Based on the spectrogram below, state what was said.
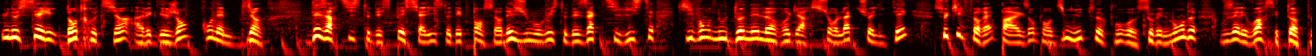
une série d'entretiens avec des gens qu'on aime bien. Artistes, des spécialistes, des penseurs, des humoristes, des activistes qui vont nous donner leur regard sur l'actualité, ce qu'ils feraient par exemple en 10 minutes pour euh, sauver le monde. Vous allez voir, c'est top.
